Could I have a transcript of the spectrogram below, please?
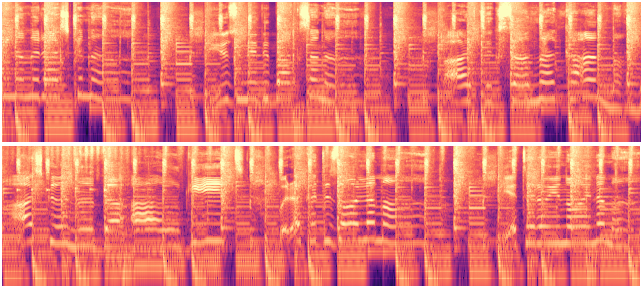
inanır aşkına? Yüzüme bir baksana. Artık sana ağlama Yeter oyun oynama.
